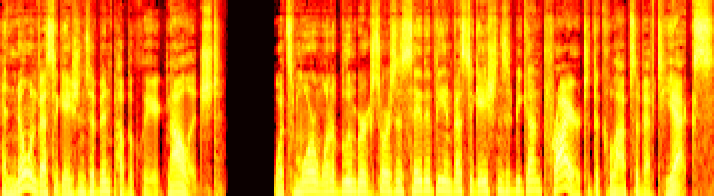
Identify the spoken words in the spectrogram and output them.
and no investigations have been publicly acknowledged. What's more, one of Bloomberg's sources say that the investigations had begun prior to the collapse of FTX.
